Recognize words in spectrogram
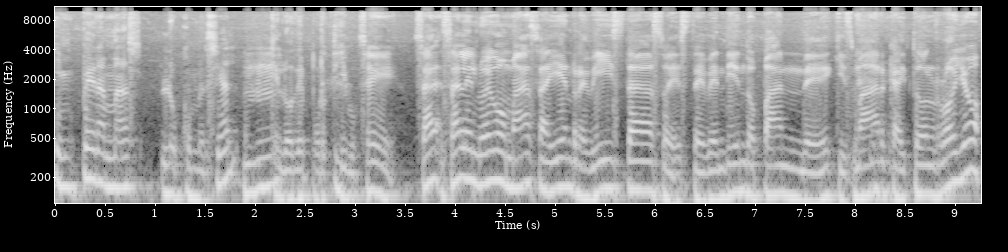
impera más lo comercial que lo deportivo. Sí, sa- sale luego más ahí en revistas, este, vendiendo pan de X marca y todo el rollo.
